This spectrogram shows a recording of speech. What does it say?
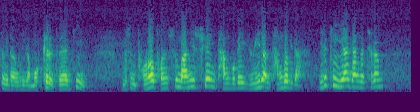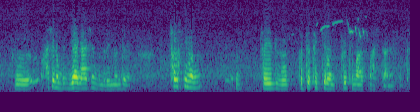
쪽에다가 우리가 목표를 둬야지 무슨 돈어 돈수만이 수행 방법의 유일한 방법이다. 이렇게 이야기한 것처럼 그 하시는 분, 이야기 하시는 분들이 있는데 철스님은 저희 그, 그때 듣기로는 그렇게 말씀하시지 않았습니다.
